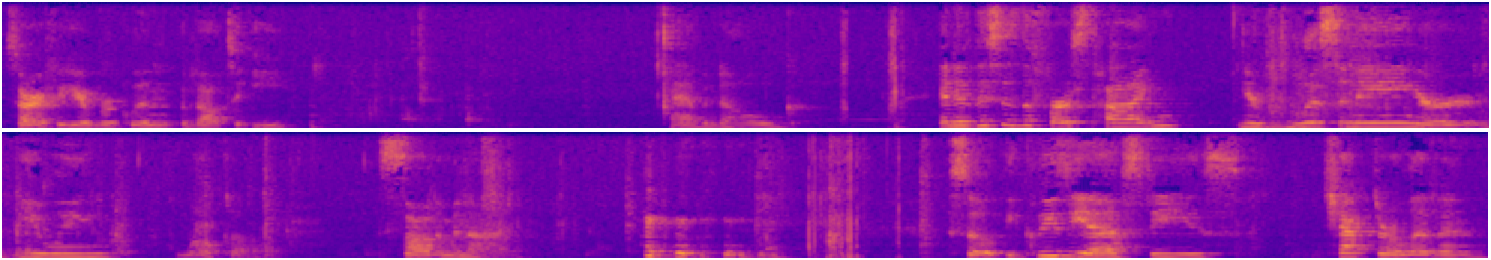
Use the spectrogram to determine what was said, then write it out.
Sorry if you hear Brooklyn about to eat. I have a dog. And if this is the first time you're listening or viewing, welcome. Solomon and I. so, Ecclesiastes chapter 11,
